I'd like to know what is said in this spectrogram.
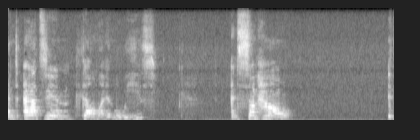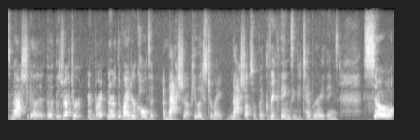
and adds in Thelma and Louise. And somehow it's mashed together. The, the director and the writer calls it a mashup. He likes to write mashups of like Greek things and contemporary things. So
